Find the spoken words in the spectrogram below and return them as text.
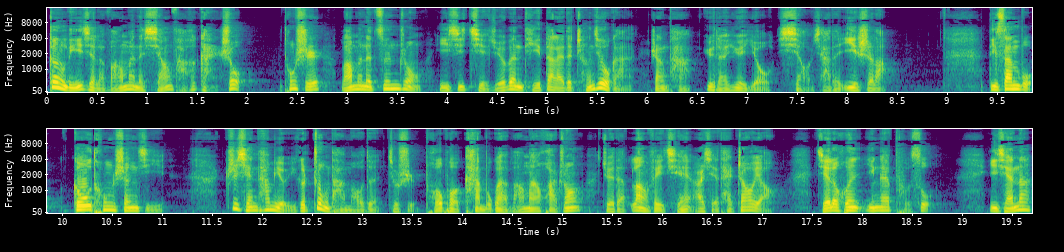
更理解了王曼的想法和感受。同时，王曼的尊重以及解决问题带来的成就感，让她越来越有小家的意识了。第三步，沟通升级。之前他们有一个重大矛盾，就是婆婆看不惯王曼化妆，觉得浪费钱，而且太招摇。结了婚应该朴素。以前呢，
